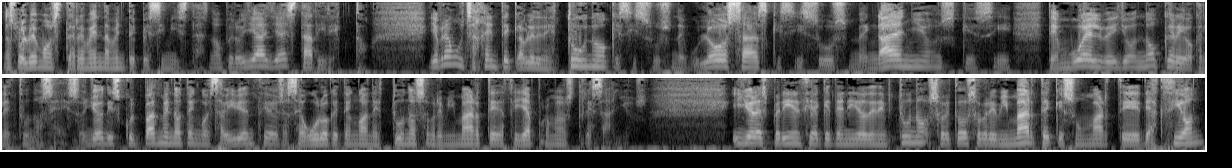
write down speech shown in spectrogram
nos volvemos tremendamente pesimistas, ¿no? Pero ya, ya está directo. Y habrá mucha gente que hable de Neptuno, que si sus nebulosas, que si sus engaños, que si te envuelve. Yo no creo que Neptuno sea eso. Yo, disculpadme, no tengo esa vivencia. Os aseguro que tengo a Neptuno sobre mi Marte hace ya por lo menos tres años. Y yo la experiencia que he tenido de Neptuno, sobre todo sobre mi Marte, que es un Marte de acción,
